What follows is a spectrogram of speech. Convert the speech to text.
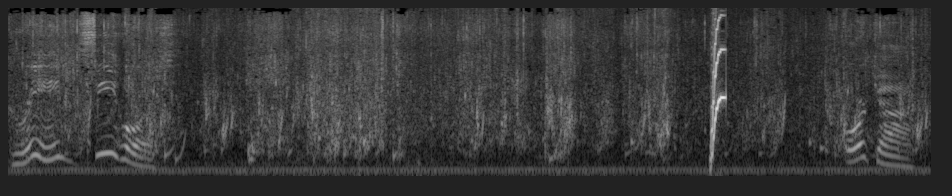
Green seahorse. Orca.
